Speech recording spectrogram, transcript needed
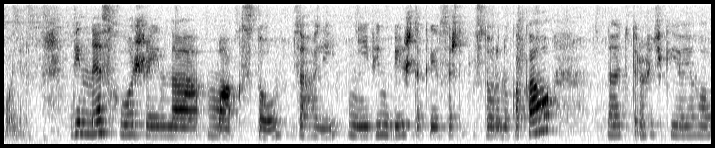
колір. Він не схожий на MAC Stone взагалі. Ні, він більш такий все ж таки в сторону какао. Давайте трошечки я його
